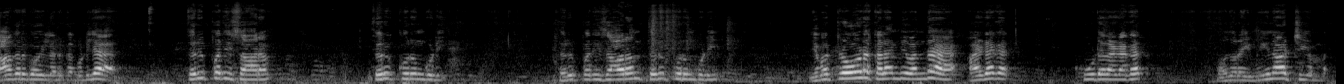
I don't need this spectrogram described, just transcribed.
நாகர்கோவில் இருக்கக்கூடிய திருப்பதி சாரம் திருக்குறுங்குடி. திருப்பதி சாரம் திருக்குறுங்குடி. இவற்றோடு கிளம்பி வந்த அழகர் கூடலழகர் மதுரை மீனாட்சி அம்மன்.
